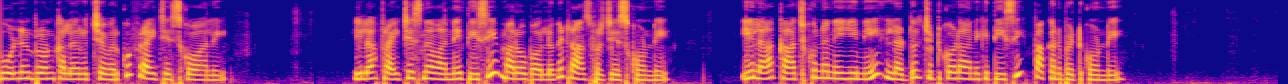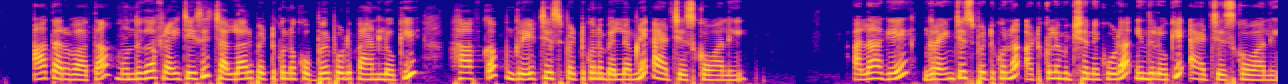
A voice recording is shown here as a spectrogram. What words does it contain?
గోల్డెన్ బ్రౌన్ కలర్ వచ్చే వరకు ఫ్రై చేసుకోవాలి. ఇలా ఫ్రై చేసినవన్నీ తీసి మరో బౌల్లోకి ట్రాన్స్ఫర్ చేసుకోండి. ఇలా కాచుకున్న నెయ్యిని లడ్డూలు చుట్టుకోవడానికి తీసి పక్కన పెట్టుకోండి. ఆ తర్వాత ముందుగా ఫ్రై చేసి చల్లారి పెట్టుకున్న కొబ్బరి పొడి ప్యాన్లోకి హాఫ్ కప్ గ్రేట్ చేసి పెట్టుకున్న బెల్లంని యాడ్ చేసుకోవాలి. అలాగే గ్రైండ్ చేసి పెట్టుకున్న అటుకుల మిక్చర్ని కూడా ఇందులోకి యాడ్ చేసుకోవాలి.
